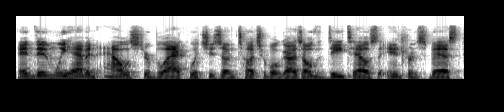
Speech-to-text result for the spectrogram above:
And then we have an Aleister Black, which is untouchable, guys. All the details, the entrance vest.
